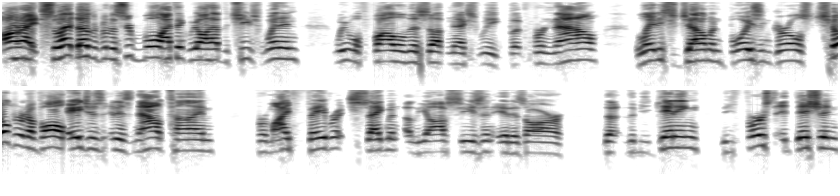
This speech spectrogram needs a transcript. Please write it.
All right, so that does it for the Super Bowl. I think we all have the Chiefs winning. We will follow this up next week. But for now, ladies and gentlemen, boys and girls, children of all ages, it is now time for my favorite segment of the offseason. It is our the, the beginning, the first edition,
